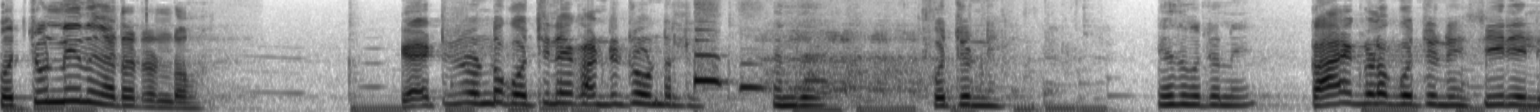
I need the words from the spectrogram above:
കൊച്ചുണ്ണീന്ന് കേട്ടിട്ടുണ്ടോ കേട്ടിട്ടുണ്ട് കൊച്ചിനെ? കണ്ടിട്ടുണ്ടല്ലോ. എന്താ? കൊച്ചുണ്ണി. ഏത് കൊച്ചുണ്ണി? കായംകുളം കൊച്ചുണ്ണി സീരിയൽ.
